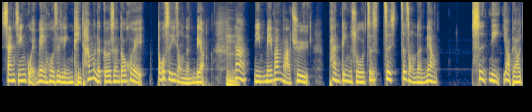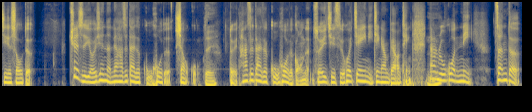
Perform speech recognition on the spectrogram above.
山精鬼魅或是灵体，他们的歌声都会都是一种能量。嗯，那你没办法去判定说这这这种能量是你要不要接收的。确实有一些能量它是带着蛊惑的效果，对对，它是带着蛊惑的功能，所以其实会建议你尽量不要听。那如果你真的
